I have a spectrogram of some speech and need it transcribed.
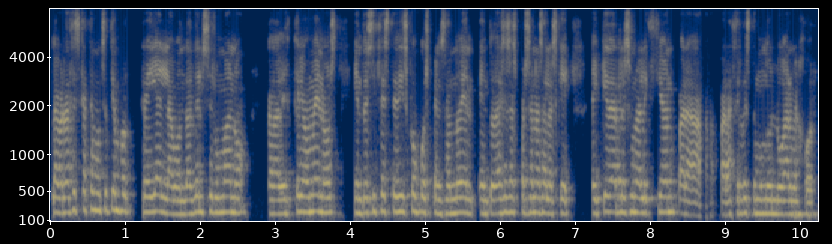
la verdad es que hace mucho tiempo creía en la bondad del ser humano, cada vez creo menos, y entonces hice este disco pues pensando en, todas esas personas a las que hay que darles una lección para, para hacer de este mundo un lugar mejor.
